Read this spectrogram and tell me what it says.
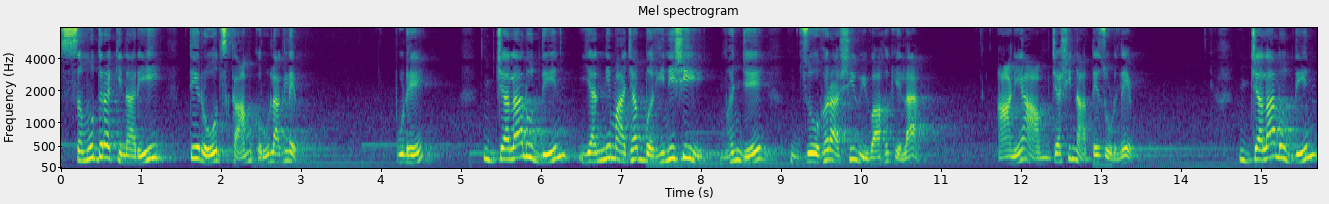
समुद्रकिनारी ते रोज काम करू लागले. पुढे जलालुद्दीन यांनी माझ्या बहिणीशी म्हणजे जोहराशी विवाह केला आणि आमच्याशी नाते जोडले. जलालुद्दीन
